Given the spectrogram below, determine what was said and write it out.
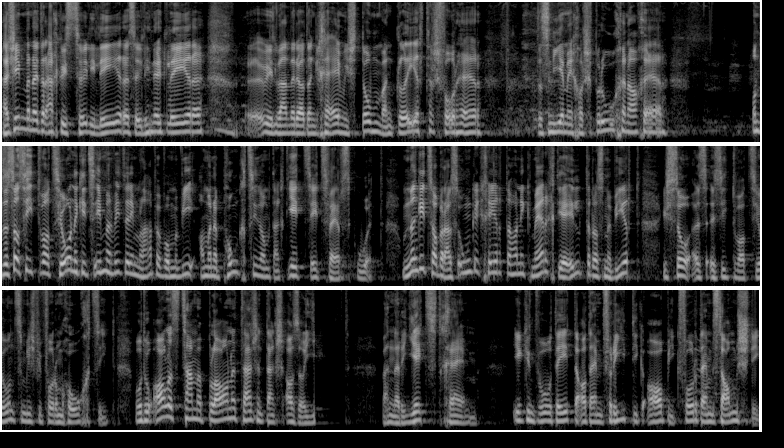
Hast du immer nicht recht gewusst, soll ich lehren, soll ich nicht lehren? Äh, weil wenn er ja dann käme, ist es dumm, wenn du gelernt hast vorher, dass nie mehr kannst brauchen nachher. Und so Situationen gibt es immer wieder im Leben, wo man wie an einem Punkt sind, wo man denkt, jetzt, jetzt wäre es gut. Und dann gibt es aber auch das Umgekehrte, habe ich gemerkt, je älter man wird, ist so eine Situation, zum Beispiel vor einer Hochzeit, wo du alles zusammen geplant hast und denkst, also jetzt, wenn er jetzt käme, irgendwo dort an dem Freitagabend, vor dem Samstag,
